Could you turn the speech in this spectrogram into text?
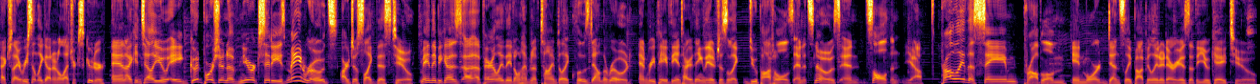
Actually, I recently got an electric scooter, and I can tell you a good portion of New York City's main roads are just like this too. Mainly because uh, apparently they don't have enough time to like close down the road and repave the entire thing. They just like do potholes and it snows and salt and yeah. Probably the same problem in more densely populated areas of the UK too.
